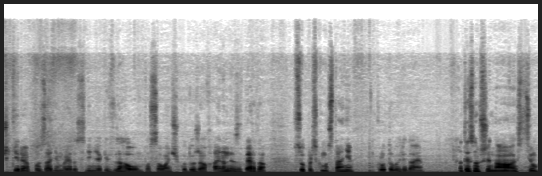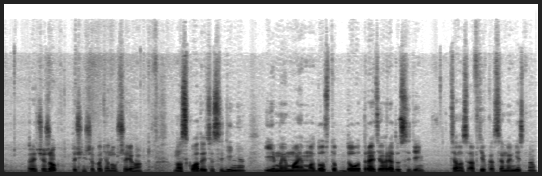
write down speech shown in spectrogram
Шкіра по задньому ряду сидінь, як і загалом по салончику, дуже охайна, не затерта, в суперському стані, круто виглядає. Натиснувши на ось цю речажок, точніше потягнувши його, у нас складається сидіння, і ми маємо доступ до третього ряду сидінь. Ця у нас автівка семимісна,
